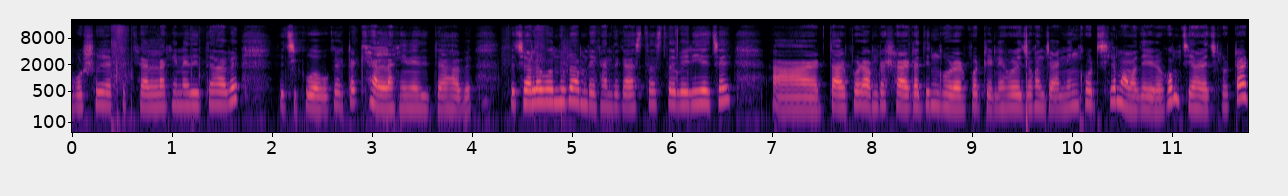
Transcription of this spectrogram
অবশ্যই একটা খেলনা কিনে দিতে হবে। তো চিকুবাবুকে একটা খেলনা কিনে দিতে হবে। তো চলো বন্ধুরা, আমরা এখান থেকে আস্তে আস্তে বেরিয়ে যাই। আর তারপর আমরা সারাটা দিন ঘোরার পর ট্রেনে করে যখন জার্নিং করছিলাম, আমাদের এরকম চেহারা ছিল। টাটা!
